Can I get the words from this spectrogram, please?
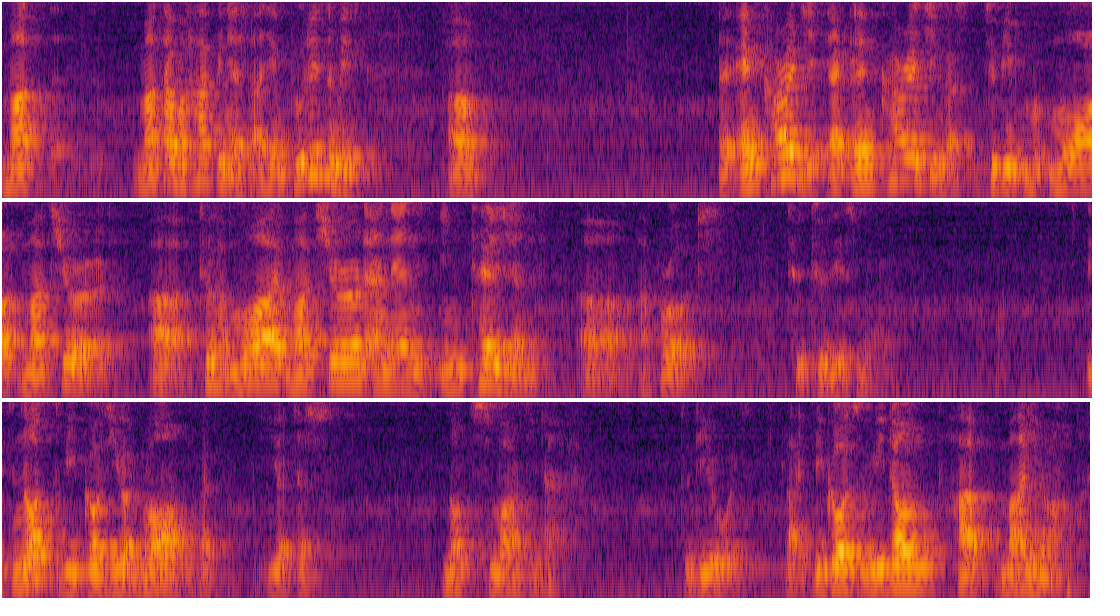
matter of happiness, I think Buddhism is um, uh, encouraging, uh, encouraging us to be more matured, uh, to have more matured and then intelligent uh, approach to, to this matter. It's not because you are wrong, but you are just not smart enough to deal with life because we don't have manual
